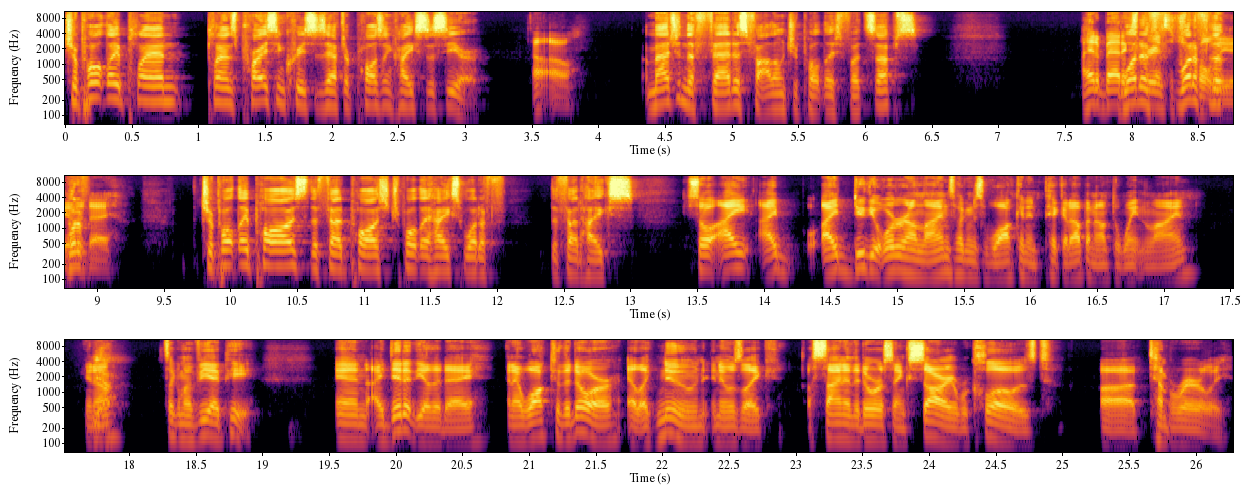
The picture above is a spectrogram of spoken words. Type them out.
Chipotle plan plans price increases after pausing hikes this year. Uh oh. Imagine the Fed is following Chipotle's footsteps. I had a bad What if- experience what at if Chipotle the- what other if- day. Chipotle paused, the Fed paused, Chipotle hikes. What if the Fed hikes? So I I I do the order online so I can just walk in and pick it up and I don't have to wait in line. You know, Yeah. it's like I'm a VIP. And I did it the other day, and I walked to the door at like noon, and it was like a sign at the door saying, "Sorry, we're closed uh, temporarily."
